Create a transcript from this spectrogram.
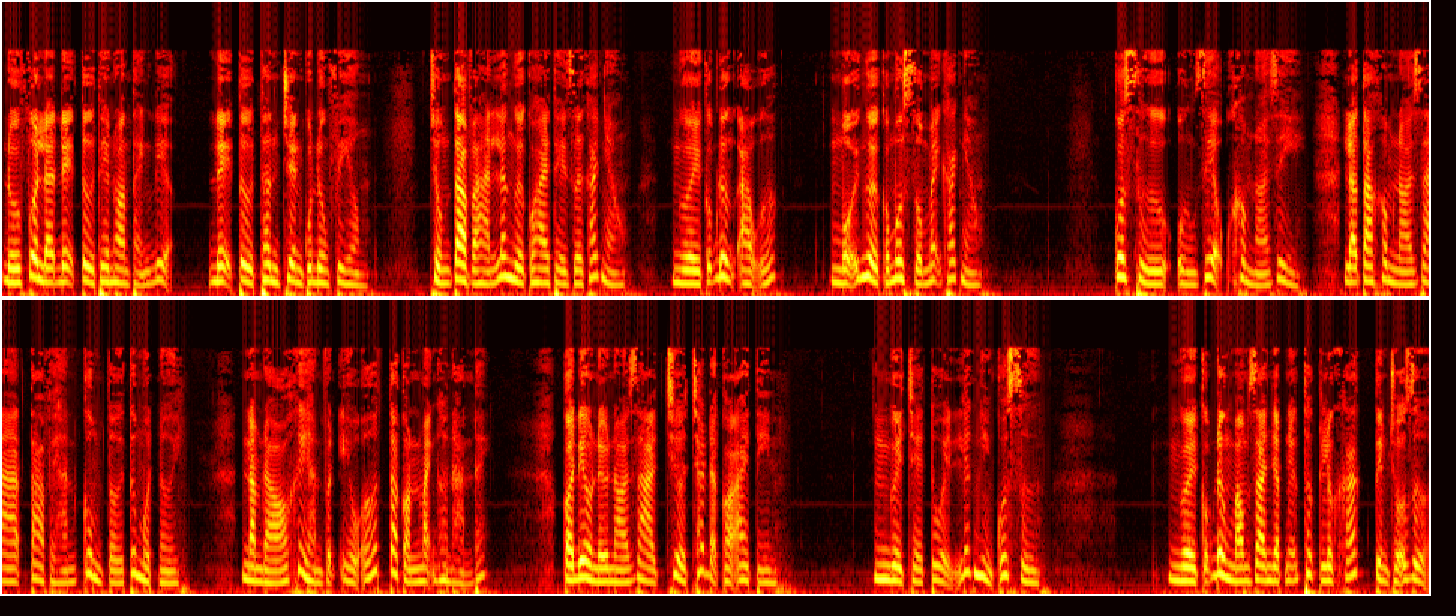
Đối phương là đệ tử Thiên Hoàng Thánh Địa. Đệ tử thần truyền của Đường Phi Hồng. Chúng ta và hắn là người của hai thế giới khác nhau. Người cũng đừng ảo ước. Mỗi người có một số mệnh khác nhau. Quốc sử uống rượu không nói gì. Lão ta không nói ra ta phải hắn cùng tới từ một nơi. Năm đó khi hắn vẫn yếu ớt, ta còn mạnh hơn hắn đấy. Có điều nếu nói ra chưa chắc đã có ai tin. Người trẻ tuổi liếc nhìn quốc sư. Người cũng đừng mong gia nhập những thực lực khác tìm chỗ dựa.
